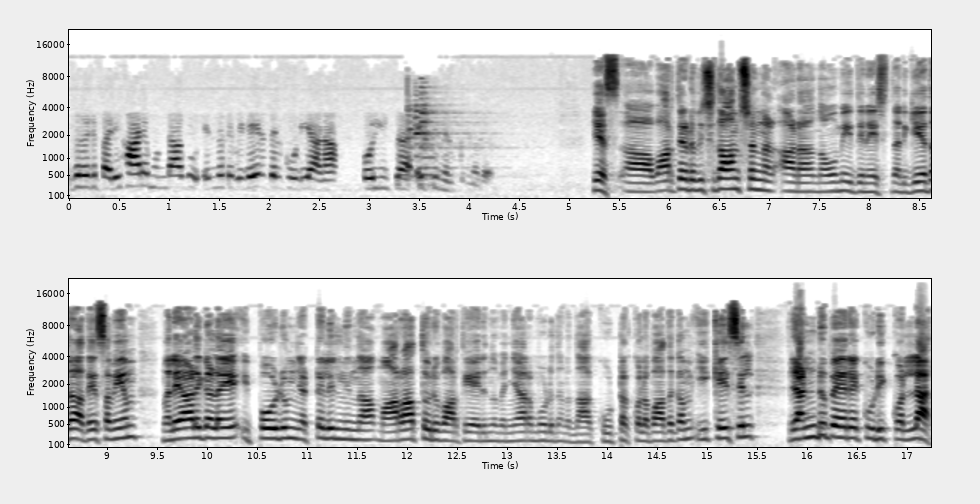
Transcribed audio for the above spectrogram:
ഇതിലൊരു പരിഹാരം ഉണ്ടാകൂ എന്നൊരു വിലയിരുത്തൽ കൂടിയാണ് പോലീസ് എത്തി നിൽക്കുന്നത്. യെസ് വാർത്തയുടെ വിശദാംശങ്ങൾ ആണ് നവമി ദിനേശ് നൽകിയത്. അതേസമയം മലയാളികളെ ഇപ്പോഴും ഞെട്ടലിൽ നിന്ന് മാറാത്ത ഒരു വാർത്തയായിരുന്നു വെഞ്ഞാറമൂട് നടന്ന കൂട്ടക്കൊലപാതകം. ഈ കേസിൽ രണ്ടുപേരെ കൂടി കൊല്ലാൻ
